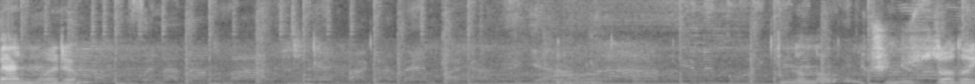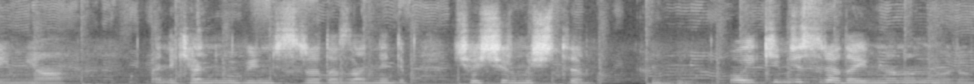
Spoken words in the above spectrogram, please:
ben varım. İnanın üçüncü sıradayım ya. Ben de kendimi birinci sırada zannedip şaşırmıştım. O ikinci sıradayım inanamıyorum.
